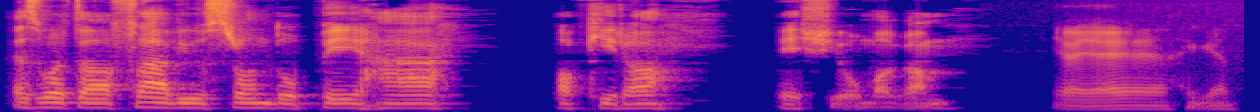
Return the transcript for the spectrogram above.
Ez volt a Flavius Rondo PH, Akira, és jó magam. Ja, ja, ja, igen.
